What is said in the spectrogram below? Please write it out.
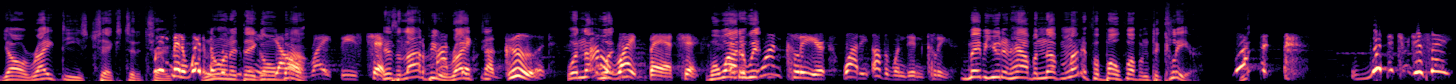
y'all write these checks to the church, Wait a minute. Wait a minute. knowing that they gonna y'all bounce. write these checks. There's a lot of people My write checks are good. Well, not- I don't what- write bad checks. Well, why and do we- one cleared? Why the other one didn't clear? Maybe you didn't have enough money for both of them to clear. What? The, what did you just say?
